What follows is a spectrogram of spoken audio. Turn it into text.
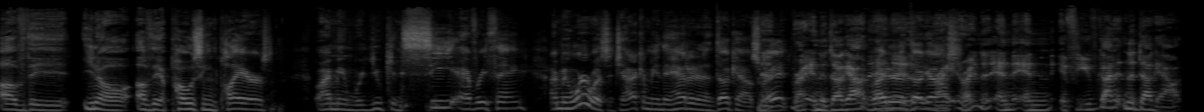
of the, you know, of the opposing players. I mean, where you can see everything. I mean, where was it, Jack? I mean, they had it in a dughouse, right? Right in the dugout. Right in the uh, dugout? Right, right. in the- And and if you've got it in the dugout,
